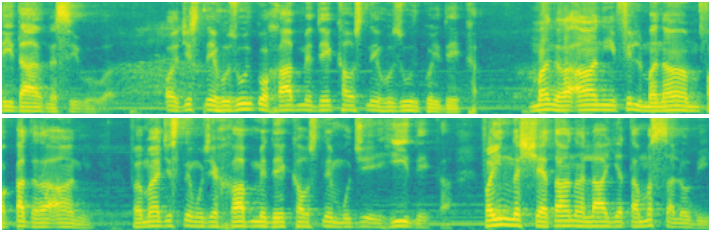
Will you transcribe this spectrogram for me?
دیدار نصیب ہوا۔ اور جس نے حضور کو خواب میں دیکھا، اس نے حضور کو ہی دیکھا۔ من رآنی فی المنام فقط رآنی۔ فرمایا، جس نے مجھے خواب میں دیکھا، اس نے مجھے ہی دیکھا۔ فعین شیطان لا یتمسلو بھی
